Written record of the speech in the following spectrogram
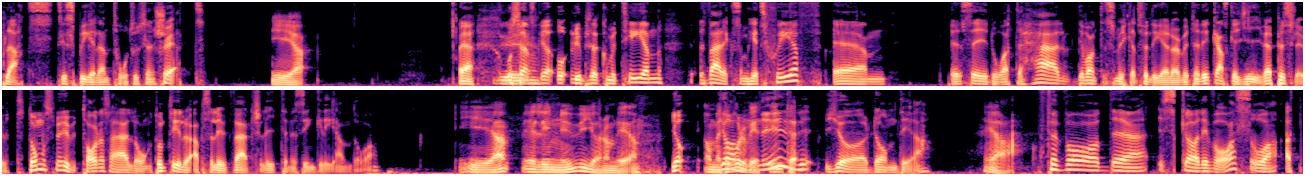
plats till spelen 2021. ja. Eh, Det- Och Svenska Olympiska kommittén, verksamhetschef, ehm, eh, säger då att det här, det var inte så mycket att fundera över, utan det är ett ganska givet beslut. De som är uttagna så här långt, de tillhör absolut världseliten i sin gren då. Ja, eller nu gör de det. Ja, Om ett ja år vet vi nu inte. gör de det. Ja. För vad eh, ska det vara så att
